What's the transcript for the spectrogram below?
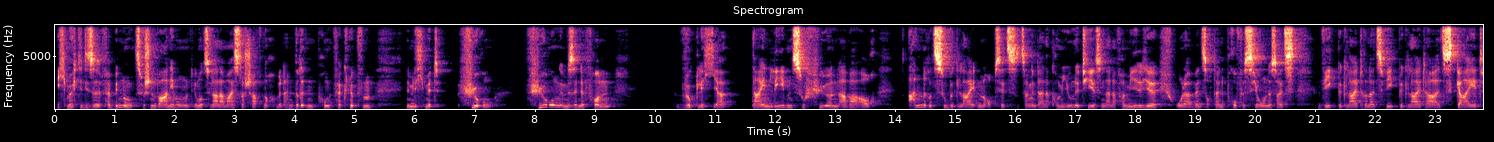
ich möchte diese Verbindung zwischen Wahrnehmung und emotionaler Meisterschaft noch mit einem dritten Punkt verknüpfen, nämlich mit Führung. Führung im Sinne von wirklich ja dein Leben zu führen, aber auch andere zu begleiten, ob es jetzt sozusagen in deiner Community ist, in deiner Familie oder wenn es auch deine Profession ist als Wegbegleiterin, als Wegbegleiter, als Guide,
